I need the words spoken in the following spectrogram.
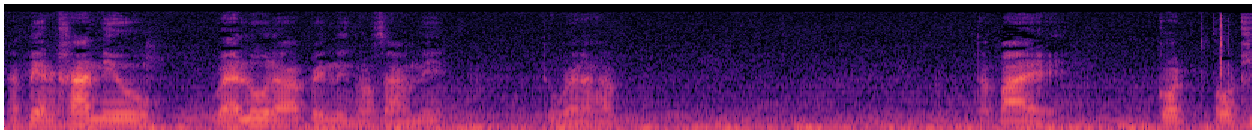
และเปลี่ยนค่า new value นะครับ เป็น1 2 3 นี้ ถูกแล้วนะครับ ต่อไปกดโอเค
